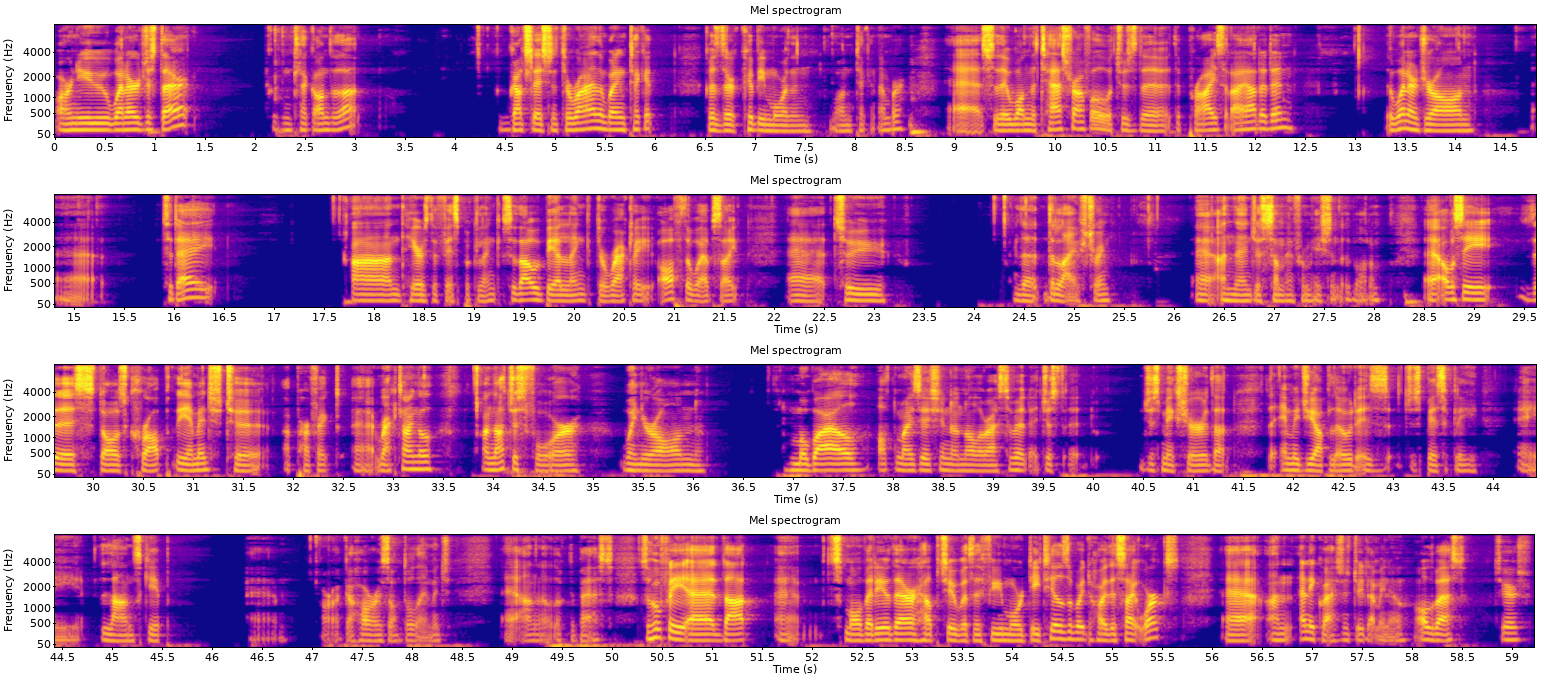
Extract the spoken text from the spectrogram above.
our new winner just there. We can click onto that. Congratulations to Ryan, the winning ticket, because there could be more than one ticket number. Uh, so they won the test raffle, which was the, the prize that I added in. The winner drawn uh, today. And here's the Facebook link. So that would be a link directly off the website uh, to the the live stream, uh, and then just some information at the bottom. Uh, obviously, this does crop the image to a perfect uh, rectangle, and not just for when you're on mobile optimization and all the rest of it. It just it just makes sure that the image you upload is just basically a landscape um, or like a horizontal image, uh, and it'll look the best. So hopefully uh, that um, small video there helps you with a few more details about how the site works. Uh, and any questions, do let me know. All the best. Cheers.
